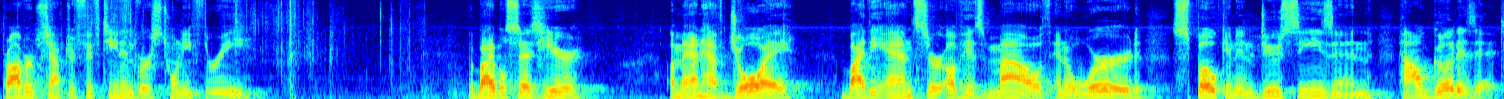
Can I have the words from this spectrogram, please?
Proverbs chapter 15 and verse 23. The Bible says here, A man hath joy by the answer of his mouth and a word spoken in due season, how good is it?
